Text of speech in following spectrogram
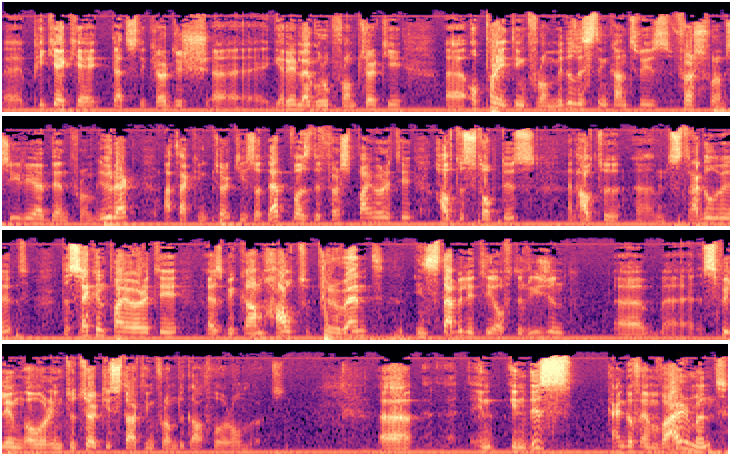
uh, PKK, that's the Kurdish uh, guerrilla group from Turkey, uh, operating from Middle Eastern countries, first from Syria, then from Iraq, attacking Turkey. So that was the first priority, how to stop this and how to um, struggle with it. The second priority has become how to prevent instability of the region um, uh, spilling over into Turkey starting from the Gulf War onwards. Uh, in, in this kind of environment,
